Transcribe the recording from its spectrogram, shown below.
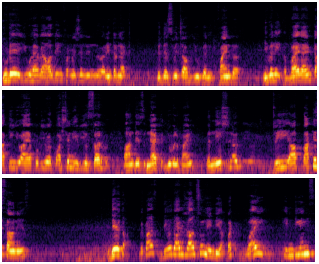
Today you have all the information in your internet. With the switch off, you can find the. Even while I am talking you, I have put you a question. If you serve on this net, you will find the national tree of Pakistan is Deodar. Because Deodar is also in India. But why Indians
